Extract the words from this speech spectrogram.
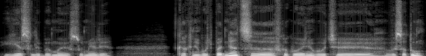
Если бы мы сумели как-нибудь подняться в какую-нибудь э, высоту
